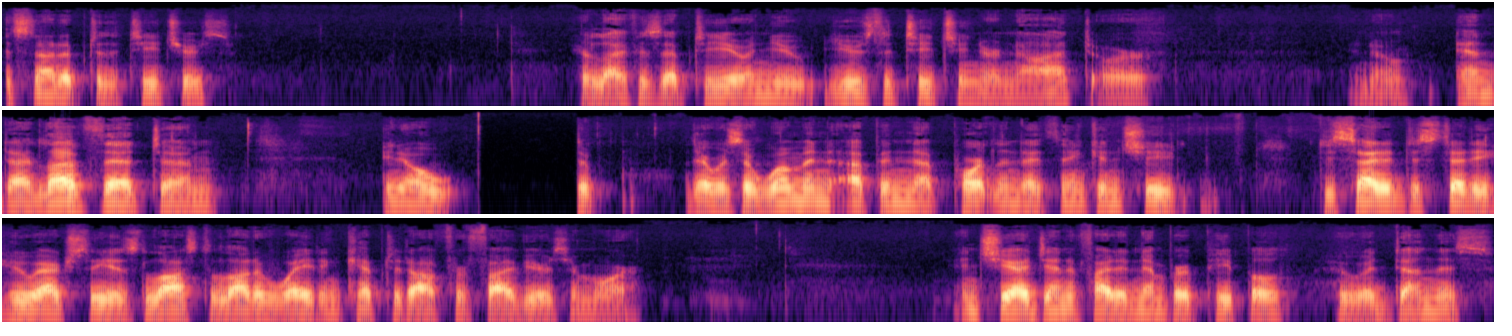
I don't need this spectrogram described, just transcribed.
It's not up to the teachers. Your life is up to you, and you use the teaching or not, or you know. And I love that. Um, you know, the, there was a woman up in uh, Portland, I think, and she decided to study who actually has lost a lot of weight and kept it off for five years or more. And she identified a number of people who had done this,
